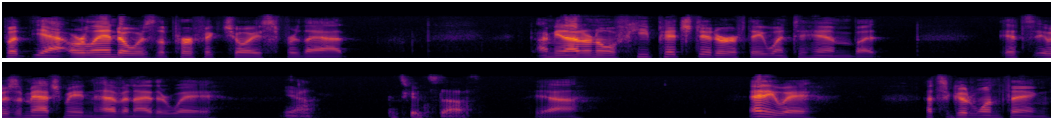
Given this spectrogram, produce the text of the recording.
But yeah, Orlando was the perfect choice for that. I mean, I don't know if he pitched it or if they went to him, but it's it was a match made in heaven either way. yeah it's good stuff Yeah. Anyway, that's a good one thing.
